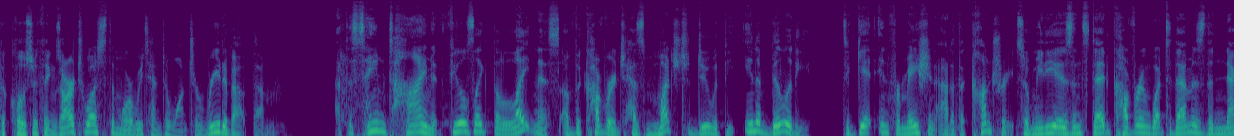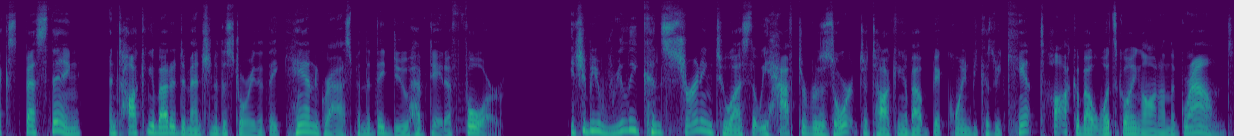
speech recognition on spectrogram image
the closer things are to us, the more we tend to want to read about them. At the same time, it feels like the lightness of the coverage has much to do with the inability to get information out of the country. So media is instead covering what to them is the next best thing and talking about a dimension of the story that they can grasp and that they do have data for. It should be really concerning to us that we have to resort to talking about Bitcoin because we can't talk about what's going on on the ground.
